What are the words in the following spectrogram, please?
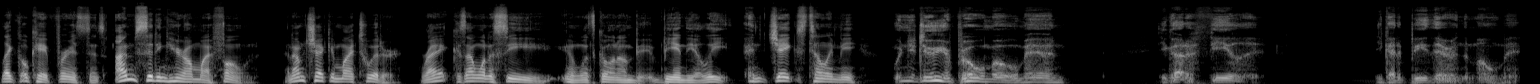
Like, okay, for instance, I'm sitting here on my phone and I'm checking my Twitter, right? Because I want to see you know, what's going on be- being the elite. And Jake's telling me, when you do your promo, man, you got to feel it. You got to be there in the moment.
